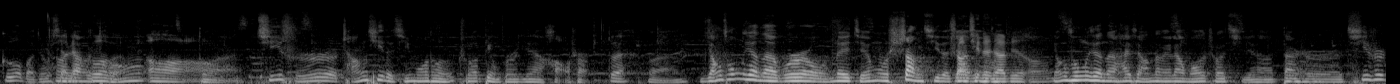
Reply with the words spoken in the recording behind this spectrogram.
胳膊，就是啊现在会疼。哦，对，其实长期的骑摩托车并不是一件好事儿。对。对，洋葱现在不是我们这节目上期的嘉上期的嘉宾啊，洋葱现在还想弄一辆摩托车骑呢，但是其实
